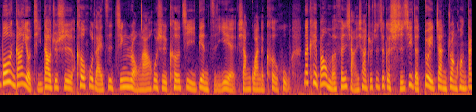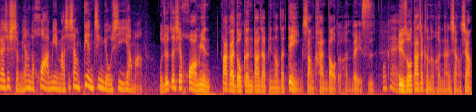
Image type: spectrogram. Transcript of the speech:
Bowen 刚刚有提到，就是客户来自金融啊，或是科技电子业相关的客户，那可以帮我们分享一下，就是这个实际的对战状况大概是什么样的画面吗？是像电竞游戏一样吗？我觉得这些画面大概都跟大家平常在电影上看到的很类似。OK，比如说大家可能很难想象。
